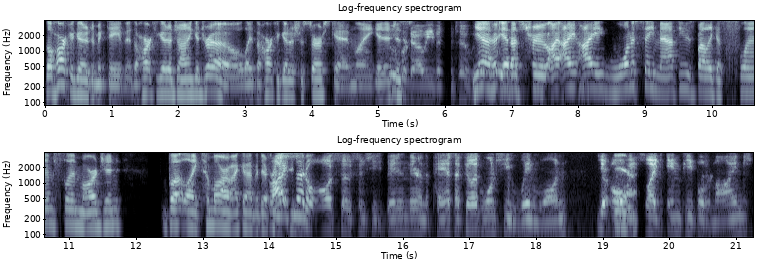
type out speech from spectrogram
the Hart could go to McDavid, the Hart could go to Johnny Gaudreau, like the Hart could go to Shesterkin. Like it, it just even too. yeah, yeah, that's true. I I, I want to say Matthews by like a slim, slim margin, but like tomorrow I could have a different. Draisaitl also, since he's been in there in the past, I feel like once you win one, you're Yeah. always like in people's minds.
